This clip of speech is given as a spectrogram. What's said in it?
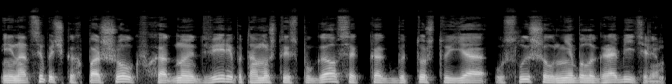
и на цыпочках пошел к входной двери, потому что испугался, как бы то, что я услышал, не было грабителем.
